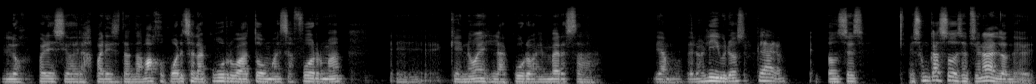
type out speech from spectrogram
los precios de las pares están tan bajos, por eso la curva toma esa forma, eh, que no es la curva inversa, digamos, de los libros. Claro. Entonces, es un caso excepcional donde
